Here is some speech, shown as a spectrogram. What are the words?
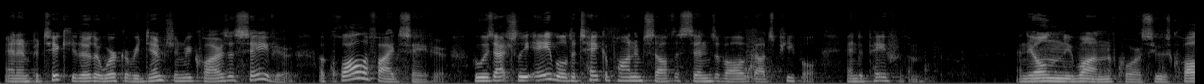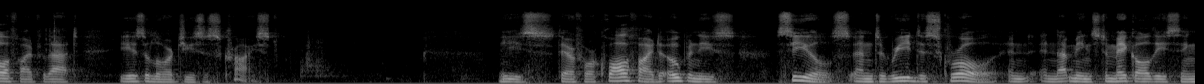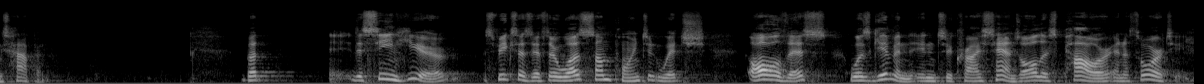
And in particular, the work of redemption requires a Savior, a qualified Savior, who is actually able to take upon himself the sins of all of God's people and to pay for them. And the only one, of course, who is qualified for that is the Lord Jesus Christ. He's therefore qualified to open these seals and to read the scroll, and, and that means to make all these things happen. But the scene here speaks as if there was some point in which all this was given into Christ's hands, all this power and authority.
